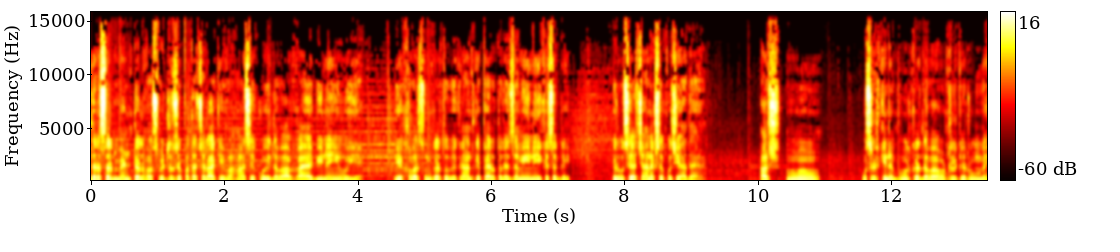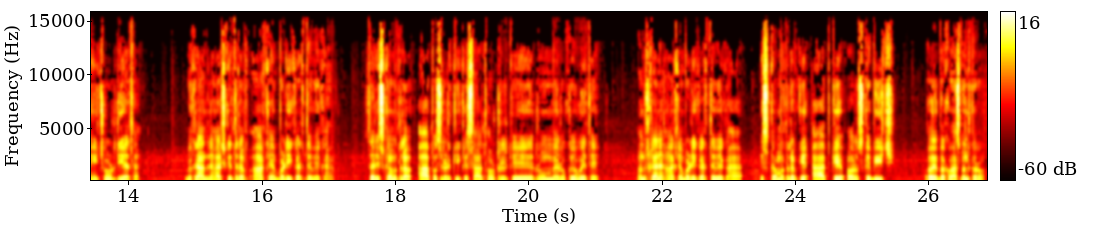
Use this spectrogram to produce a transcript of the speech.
दरअसल मेंटल हॉस्पिटल से पता चला कि वहाँ से कोई दवा गायब ही नहीं हुई है। ये खबर सुनकर तो विक्रांत के पैरों तले ज़मीन ही खिसक गई। फिर उसे अचानक से कुछ याद आया। हर्ष, वो उस लड़की ने भूल कर दवा होटल के रूम में ही छोड़ दिया था। विक्रांत ने हर्ष की तरफ़ आँखें बड़ी करते हुए कहा, सर, इसका मतलब आप उस लड़की के साथ होटल के रूम में रुके हुए थे? अनुष्का ने आँखें बड़ी करते हुए कहा, इसका मतलब कि आपके और उसके बीच, ओए, बकवास बंद करो।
